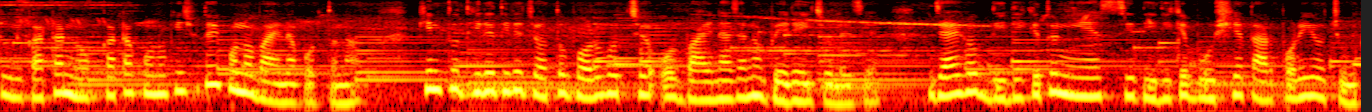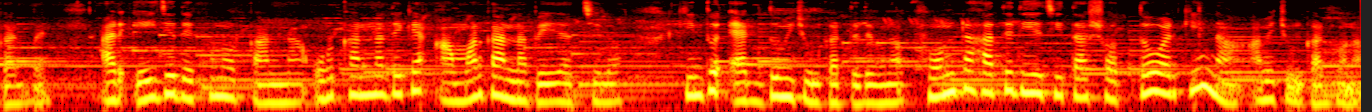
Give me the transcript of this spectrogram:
চুল কাটা, নখ কাটা কোনো কিছুতেই কোনো বায়না করতো না। কিন্তু ধীরে ধীরে যত বড় হচ্ছে, ওর বায়না যেন বেড়েই চলেছে। যাই হোক, দিদিকে তো নিয়ে এসেছি, দিদিকে বসিয়ে তারপরেই ও চুল কাটবে। আর এই যে দেখুন ওর কান্না ওর কান্না দেখে আমার কান্না পেয়ে যাচ্ছিল। কিন্তু একদমই চুল কাটতে দেবো না। ফোনটা হাতে দিয়েছি তার সত্ত্বেও আর কি না, আমি চুল কাটবো না।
